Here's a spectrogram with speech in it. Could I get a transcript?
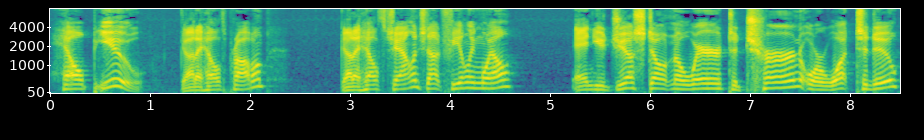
help you. Got a health problem? Got a health challenge? Not feeling well? And you just don't know where to turn or what to do?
